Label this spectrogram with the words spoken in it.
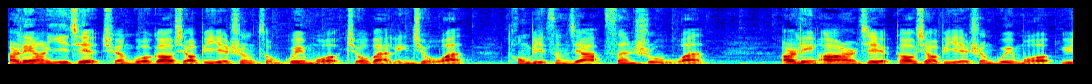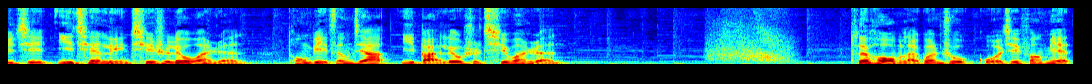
二零二一届全国高校毕业生总规模九百零九万，同比增加三十五万；二零二二届高校毕业生规模预计一千零七十六万人。同比增加一百六十七万人。最后，我们来关注国际方面。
